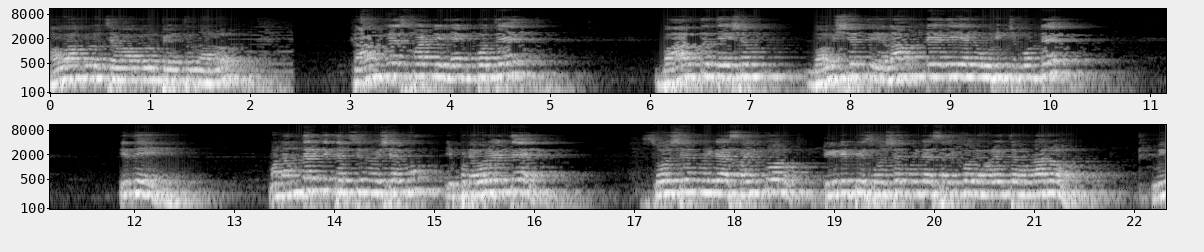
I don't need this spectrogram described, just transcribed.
అవాకులు జవాబులు పెడుతున్నారు కాంగ్రెస్ పార్టీ లేకపోతే భారతదేశం భవిష్యత్తు ఎలా ఉండేది అని ఊహించుకుంటే ఇది మనందరికీ తెలిసిన విషయము. ఇప్పుడు ఎవరైతే సోషల్ మీడియా సైకోలు టీడీపీ సోషల్ మీడియా సైకోలు ఎవరైతే ఉన్నారో మీ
